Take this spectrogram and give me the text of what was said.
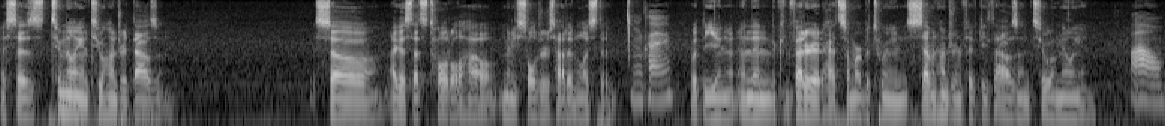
it says 2,200,000. So I guess that's total how many soldiers had enlisted Okay. with the Union. And then the Confederate had somewhere between 750,000 to a million. Wow.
